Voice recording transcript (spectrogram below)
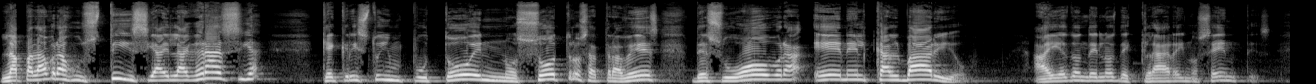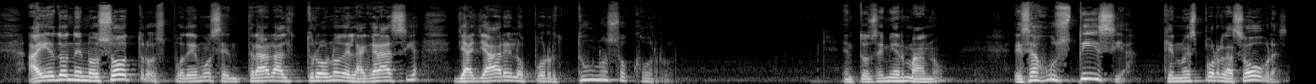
La palabra justicia es la gracia que Cristo imputó en nosotros a través de su obra en el Calvario. Ahí es donde Él nos declara inocentes. Ahí es donde nosotros podemos entrar al trono de la gracia y hallar el oportuno socorro. Entonces, mi hermano, esa justicia que no es por las obras,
